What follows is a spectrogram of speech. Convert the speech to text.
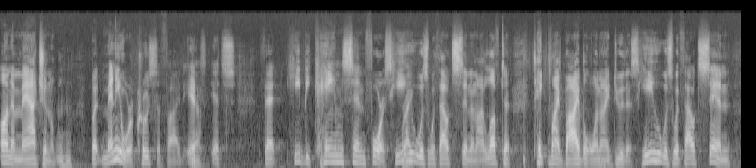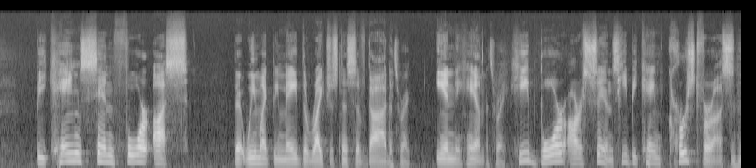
unimaginable. Mm-hmm. But many were crucified. It's, it's that he became sin for us. He Right. who was without sin, and I love to take my Bible when I do this, he who was without sin became sin for us that we might be made the righteousness of God That's right. in him. That's right. He bore our sins. He became cursed for us. Mm-hmm.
